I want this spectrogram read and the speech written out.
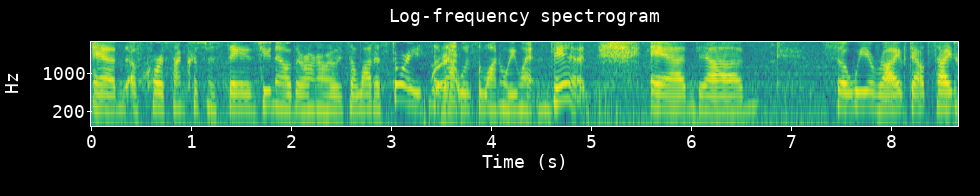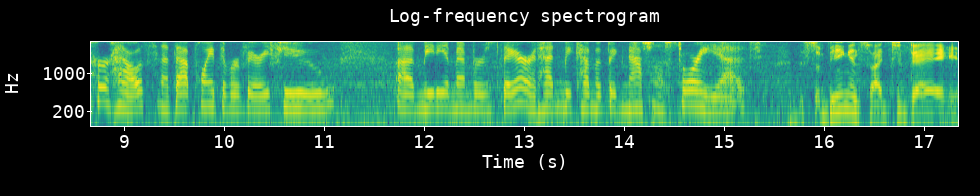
And of course, on Christmas Day, as you know, there aren't always a lot of stories. So Right. that was the one we went and did. And um, so we arrived outside her house, and at that point, there were very few uh, media members there. It hadn't become a big national story yet. So being inside today,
